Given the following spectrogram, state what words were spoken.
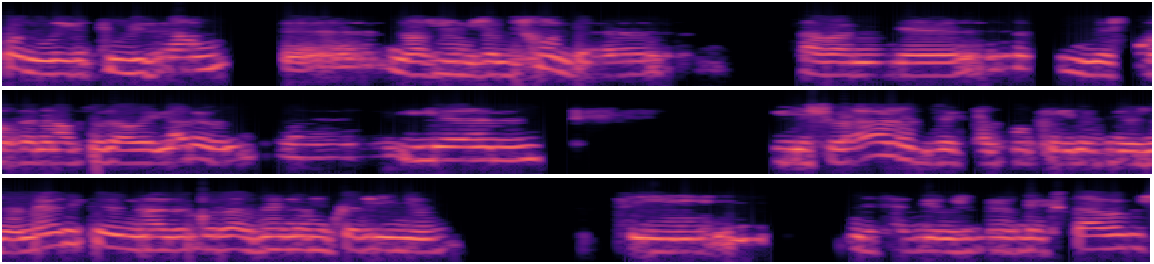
quando liga a televisão, uh, nós não nos damos conta. Uh, estava a minha, minha esposa na altura a ligar uh, e ia chorar, a dizer que estava com caída de Deus na América. Nós acordávamos ainda um bocadinho e não sabíamos bem onde é que estávamos.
